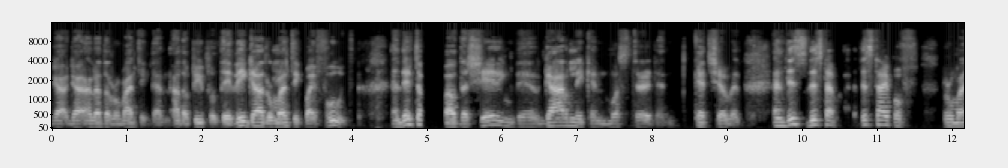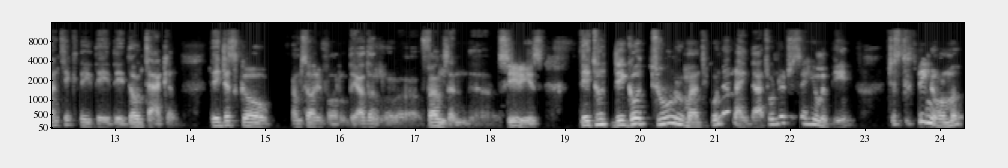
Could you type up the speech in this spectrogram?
got got another romantic than other people. They they got romantic by food, and they're talking about the sharing their garlic and mustard and ketchup and and this this type this type of romantic they they they don't tackle. They just go. I'm sorry for the other uh, films and uh, series. They thought they go too romantic. We're not like that. We're not just a human being. Just, be normal.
